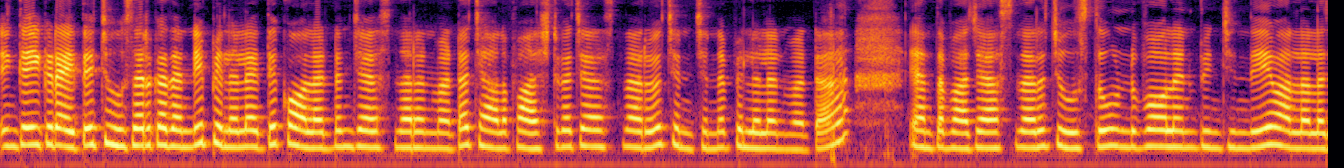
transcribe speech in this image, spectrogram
ఇంకా ఇక్కడ అయితే చూసారు పిల్లలు అయితే కోలాటం చేస్తున్నారనమాట. చాలా ఫాస్ట్‌గా చేస్తున్నారు. చిన్న చిన్న పిల్లలు అనమాట ఎంత బాగా చేస్తున్నారో చూస్తూ ఉండిపోవాలనిపించింది వాళ్ళు అలా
